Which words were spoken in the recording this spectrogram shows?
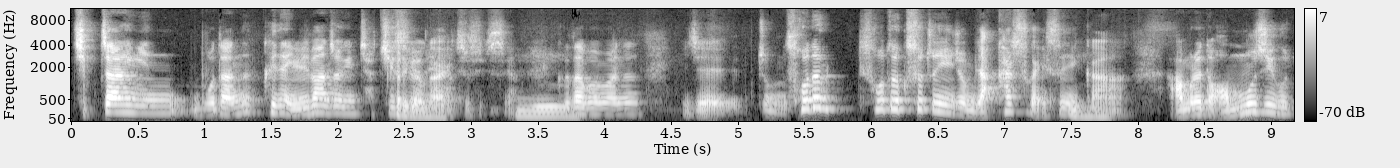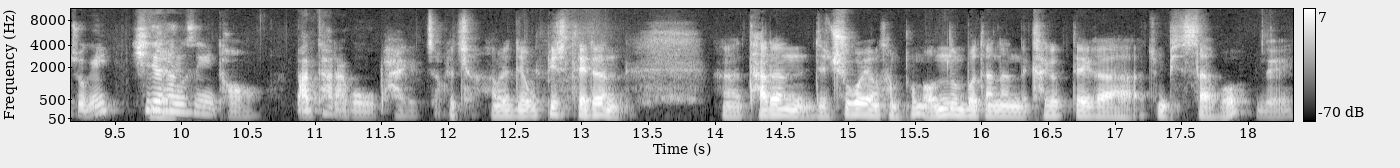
직장인보다는 그냥 일반적인 자취 수요가 그러겠네요. 있을 수 있어요. 음, 그러다 보면은 이제 좀 소득 소득 수준이 좀 약할 수가 있으니까 아무래도 업무지구 쪽이 시대 네. 상승이 더 많다라고 봐야겠죠. 그렇죠. 아무래도 오피스텔은 어, 다른 이제 주거용 상품 없는보다는 가격대가 좀 비싸고 네,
